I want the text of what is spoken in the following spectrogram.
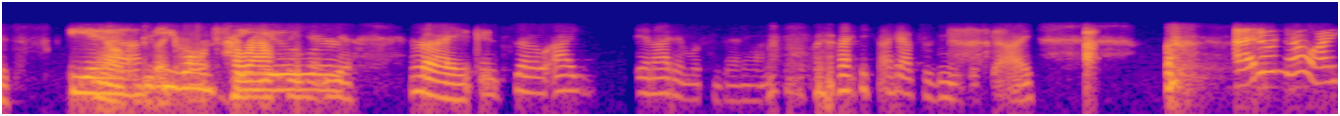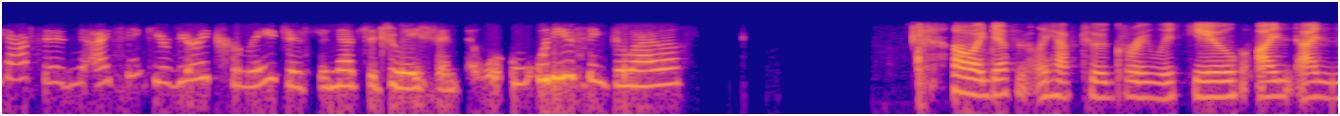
it's yeah, you know, it be like he won't har- harassing you or... Yeah. Right. And so I and I didn't listen to anyone. I I have to meet this guy. I don't know. I have to. I think you're very courageous in that situation. What do you think, Delilah? Oh, I definitely have to agree with you. I I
